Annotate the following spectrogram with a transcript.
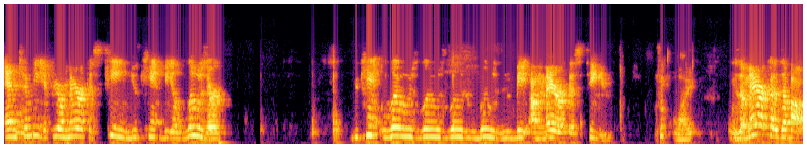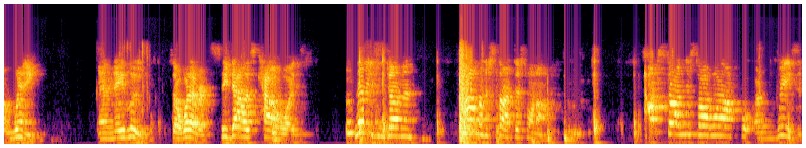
And to hmm. me, if you're America's team, you can't be a loser you can't lose, lose, lose, and lose and be America's team. Light. Hmm. Because America is about winning, and they lose. So whatever. The Dallas Cowboys. Hmm. Ladies and gentlemen, I'm gonna start this one off. I'm starting this one off for a reason.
